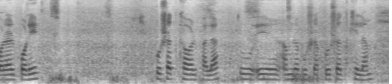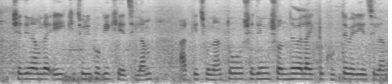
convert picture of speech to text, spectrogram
করার পরে প্রসাদ খাওয়ার পালা। তো আমরা বসা, প্রসাদ খেলাম। সেদিন আমরা এই খিচুড়ি ভোগই খেয়েছিলাম, আর কিছু না। তো সেদিন সন্ধেবেলা একটু ঘুরতে বেরিয়েছিলাম,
